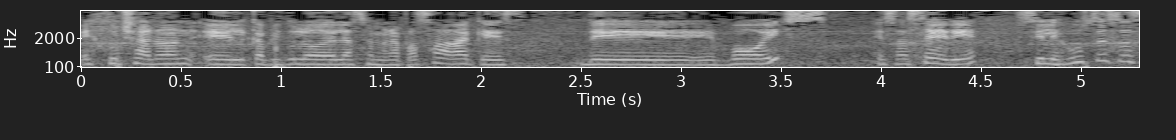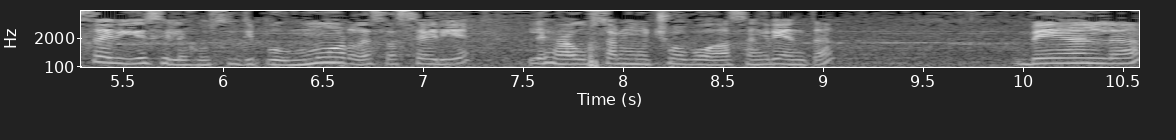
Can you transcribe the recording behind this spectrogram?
escucharon el capítulo de la semana pasada, que es de Boys, esa serie. Si les gusta esa serie, si les gusta el tipo de humor de esa serie, les va a gustar mucho Boda Sangrienta. Véanla,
